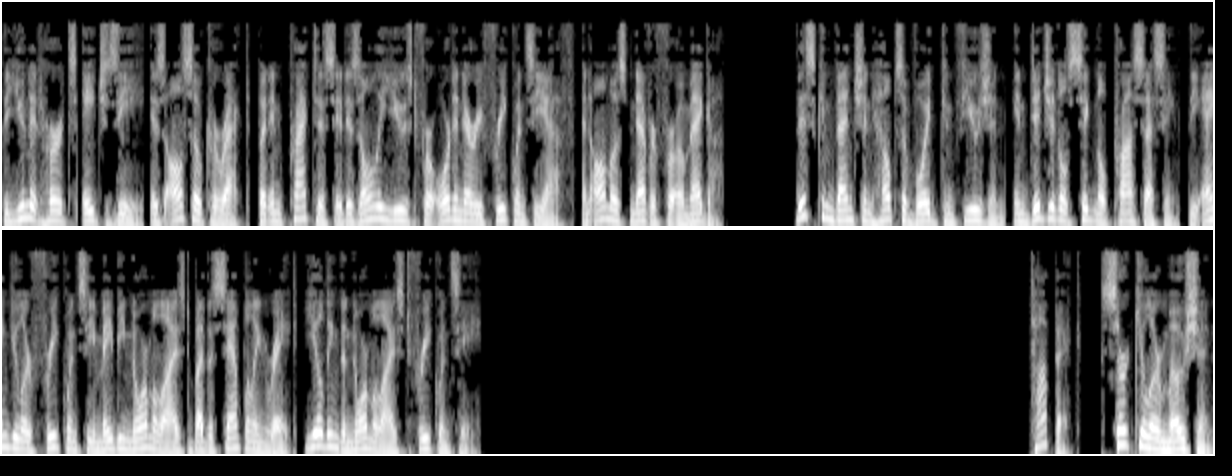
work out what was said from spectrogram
the unit hertz Hz is also correct, but in practice it is only used for ordinary frequency f, and almost never for omega. This convention helps avoid confusion. In digital signal processing, the angular frequency may be normalized by the sampling rate, yielding the normalized frequency. Topic: Circular motion.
